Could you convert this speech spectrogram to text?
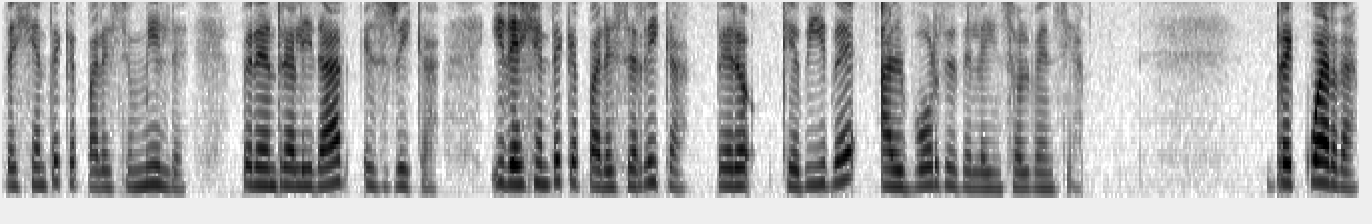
de gente que parece humilde, pero en realidad es rica, y de gente que parece rica, pero que vive al borde de la insolvencia. Recuerda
